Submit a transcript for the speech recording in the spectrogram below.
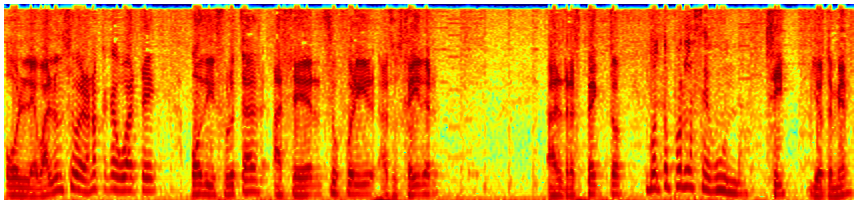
o le vale un soberano cacahuate o disfruta hacer sufrir a sus haters al respecto. Voto por la segunda. Sí, yo también.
